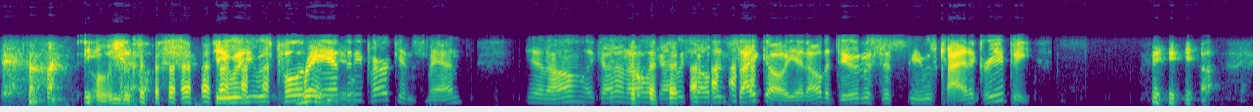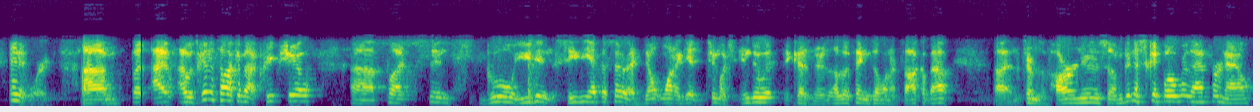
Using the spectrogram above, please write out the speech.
Oh, You know. he was he was pulling the Randy. Anthony Perkins, man. You know, like I don't know, like I always felt in Psycho. You know, the dude was just he was kind of creepy. yeah, and it worked. Um, but I, I was going to talk about Creepshow, uh, but since Ghoul, you didn't see the episode, I don't want to get too much into it because there's other things I want to talk about uh, in terms of horror news. So I'm going to skip over that for now,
